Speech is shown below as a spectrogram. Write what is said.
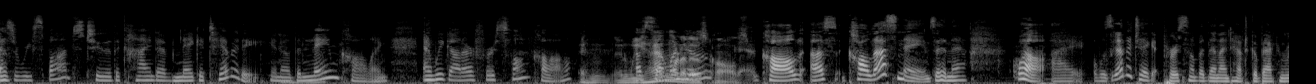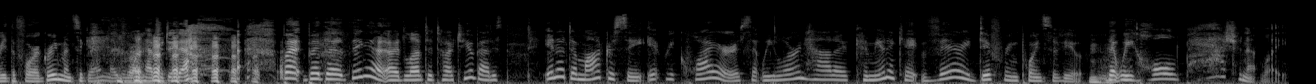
as a response to the kind of negativity, you know, the mm-hmm. name calling, and we got our first phone call. And, and we had one of those calls. Called us, called us names, and uh, well, I was going to take it personal, but then I'd have to go back and read the four agreements again. I didn't have to do that. but but the thing that I'd love to talk to you about is, in a democracy, it requires that we learn how to communicate very differing points of view mm-hmm. that we hold passionately.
